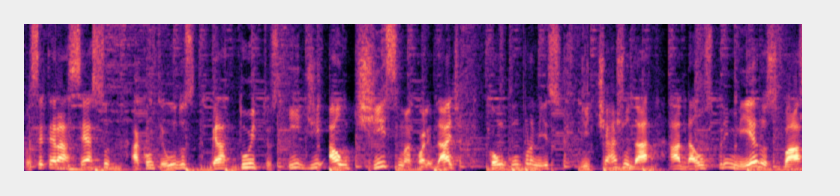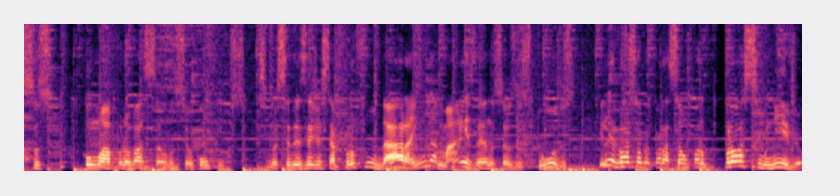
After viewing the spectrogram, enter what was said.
você terá acesso a conteúdos gratuitos e de altíssima qualidade, com o compromisso de te ajudar a dar os primeiros passos rumo à aprovação no seu concurso. Se você deseja se aprofundar ainda mais né, nos seus estudos e levar sua preparação para o próximo nível,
